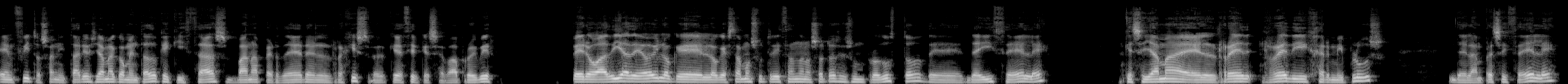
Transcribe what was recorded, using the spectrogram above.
en fitosanitarios ya me ha comentado que quizás van a perder el registro, quiere decir que se va a prohibir. Pero a día de hoy lo que, lo que estamos utilizando nosotros es un producto de, ICL que se llama el Ready Germi Plus de la empresa ICL.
